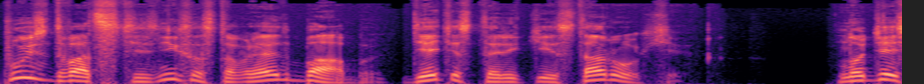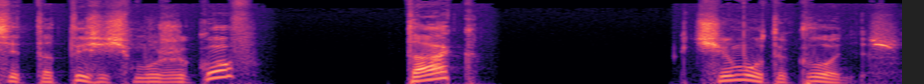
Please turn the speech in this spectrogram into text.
Пусть 20 из них составляют бабы, дети, старики и старухи. Но 10-то тысяч мужиков? Так? К чему ты клонишь?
